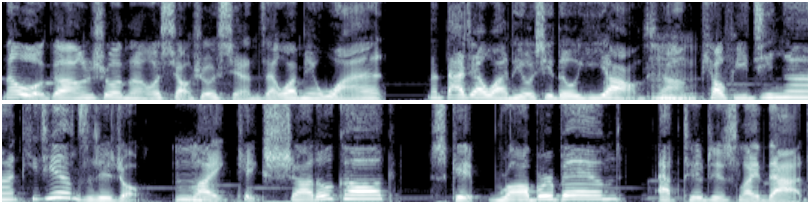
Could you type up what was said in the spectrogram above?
那我刚刚说呢，我小时候喜欢在外面玩。 那大家玩的游戏都一样，像跳皮筋啊、踢毽子这种，like kick shuttlecock, skip rubber band, activities like that。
